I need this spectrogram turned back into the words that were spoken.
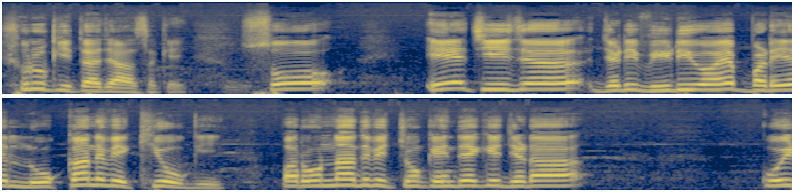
ਸ਼ੁਰੂ ਕੀਤਾ ਜਾ ਸਕੇ। ਸੋ ਇਹ ਚੀਜ਼ ਜਿਹੜੀ ਵੀਡੀਓ ਹੈ, ਬੜੇ ਲੋਕਾਂ ਨੇ ਵੇਖੀ ਹੋਊਗੀ। ਪਰ ਉਹਨਾਂ ਦੇ ਵਿੱਚੋਂ ਕਹਿੰਦੇ ਕਿ ਜਿਹੜਾ ਕੋਈ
